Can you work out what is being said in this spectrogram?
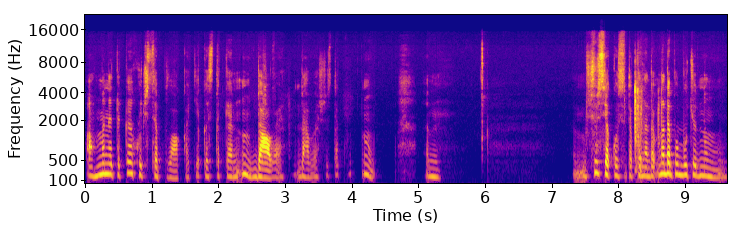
а в мене таке хочеться плакати, якесь таке, ну, даве, даве, щось таке, ну, ем, ем, щось якось таке, треба, треба побути одному.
